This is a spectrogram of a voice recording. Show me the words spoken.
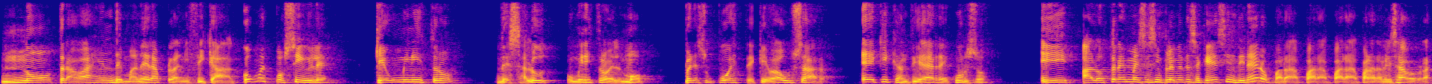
no trabajen de manera planificada. ¿Cómo es posible que un ministro de salud, un ministro del MOP, presupueste que va a usar X cantidad de recursos y a los tres meses simplemente se quede sin dinero para, para, para, para realizar obras?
